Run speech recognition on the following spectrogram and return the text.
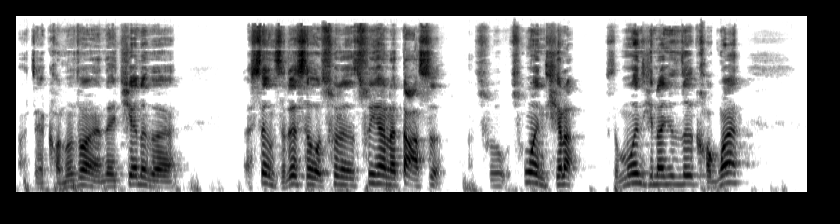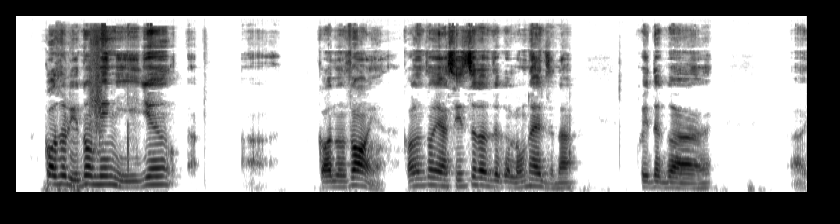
啊，在考中状元在接那个圣旨的时候，出了出现了大事，出出问题了。什么问题呢？就是这个考官告诉李洞宾，你已经啊高中状元，高中状元，谁知道这个龙太子呢会这个呃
